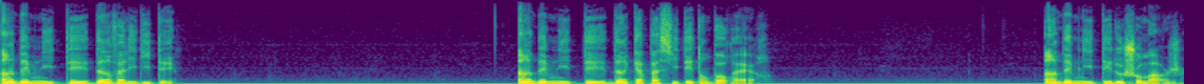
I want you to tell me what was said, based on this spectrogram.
Indemnité d'invalidité. Indemnité d'incapacité temporaire. Indemnité de chômage.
